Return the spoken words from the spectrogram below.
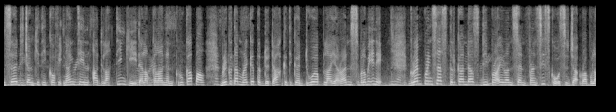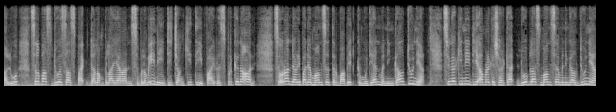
mangsa dijangkiti COVID-19 adalah tinggi dalam kalangan kru kapal berikutan mereka terdedah ketika dua pelayaran sebelum ini. Grand Princess terkandas di perairan San Francisco sejak Rabu lalu selepas dua suspek dalam pelayaran sebelum ini dijangkiti virus berkenaan. Seorang daripada mangsa terbabit kemudian meninggal dunia. Sehingga kini di Amerika Syarikat, 12 mangsa meninggal dunia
